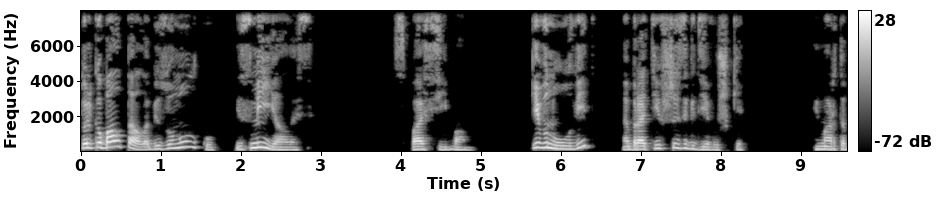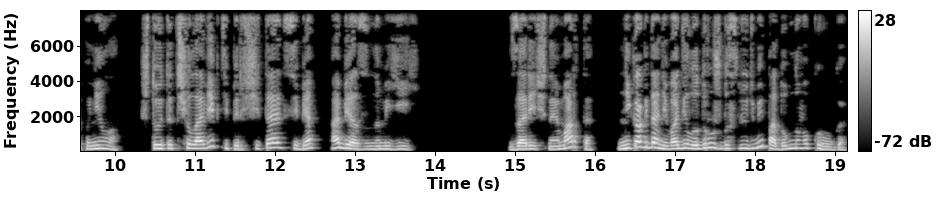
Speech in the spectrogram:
только болтала без умолку и смеялась. «Спасибо», — кивнул вид, обратившись к девушке. И Марта поняла, что этот человек теперь считает себя обязанным ей. Заречная Марта никогда не водила дружбы с людьми подобного круга.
